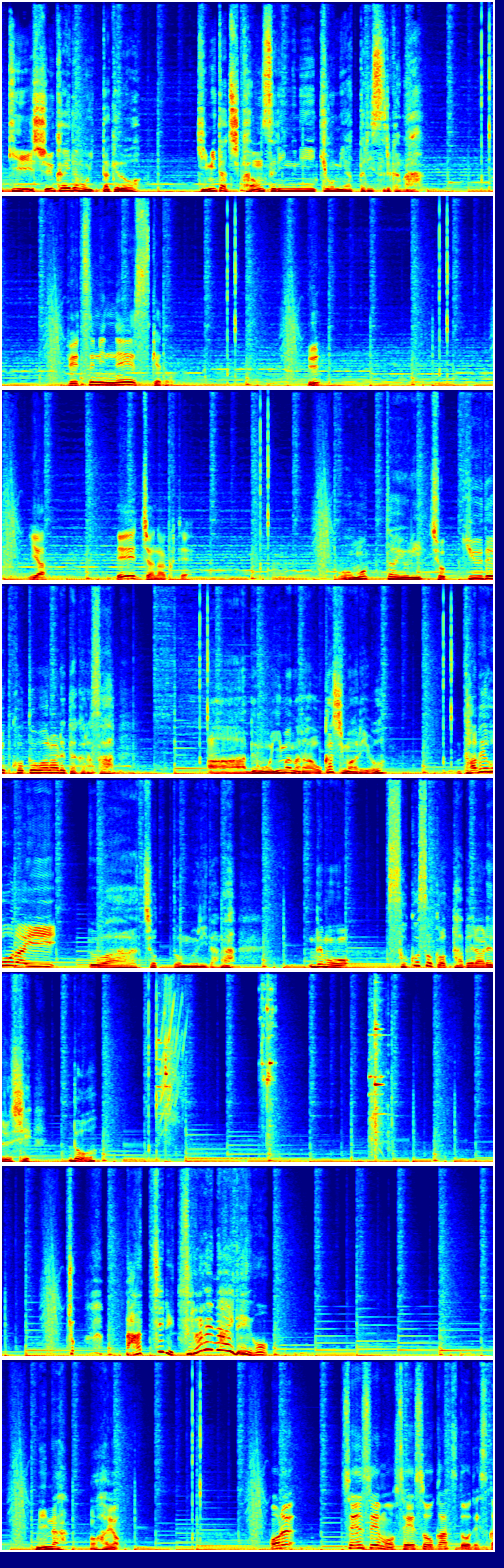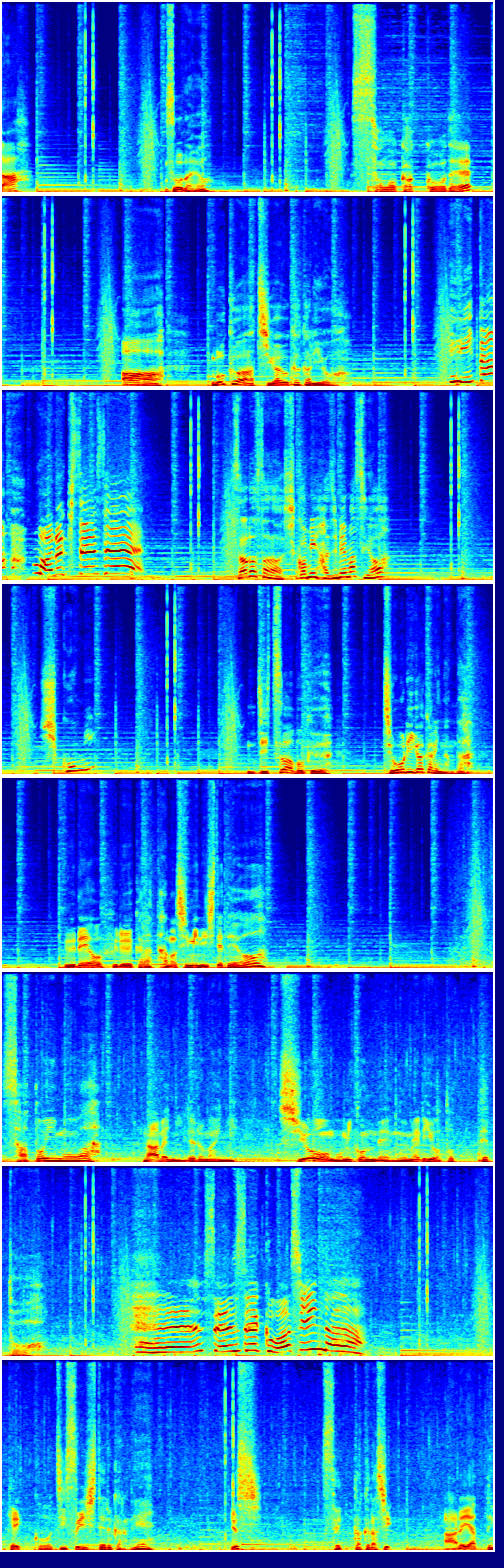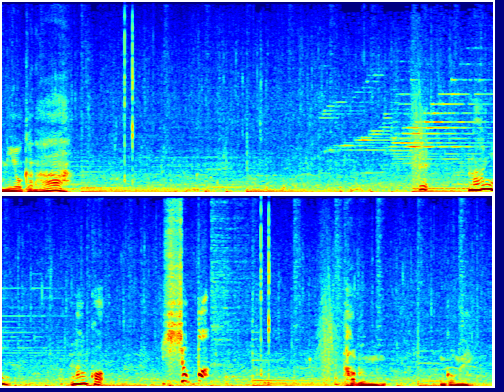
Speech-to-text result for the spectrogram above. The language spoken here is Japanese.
っき集会でも言ったけど君たちカウンセリングに興味あったりするかな？別にねえっすけど。え？いやええじゃなくて。思ったより直球で断られたからさ。あーでも今ならお菓子もあるよ。食べ放題はちょっと無理だな。でもそこそこ食べられるしどう？バッチリ釣られないでよ。みんなおはよあれ？先生も清掃活動ですか？うそうだよ。その格好で？ああ僕は違う係を。いた丸木先生。そろそろ仕込み始めますよ。仕込み？実は僕調理係なんだ腕を振るうから楽しみにしててよ。里芋は鍋に入れる前に塩を揉み込んでぬめりを取ってと。へえ先生詳しいんだ。結構自炊してるからね。よしせっかくだしあれやってみようかな。何？なんかしょっぱ。多分ごめん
